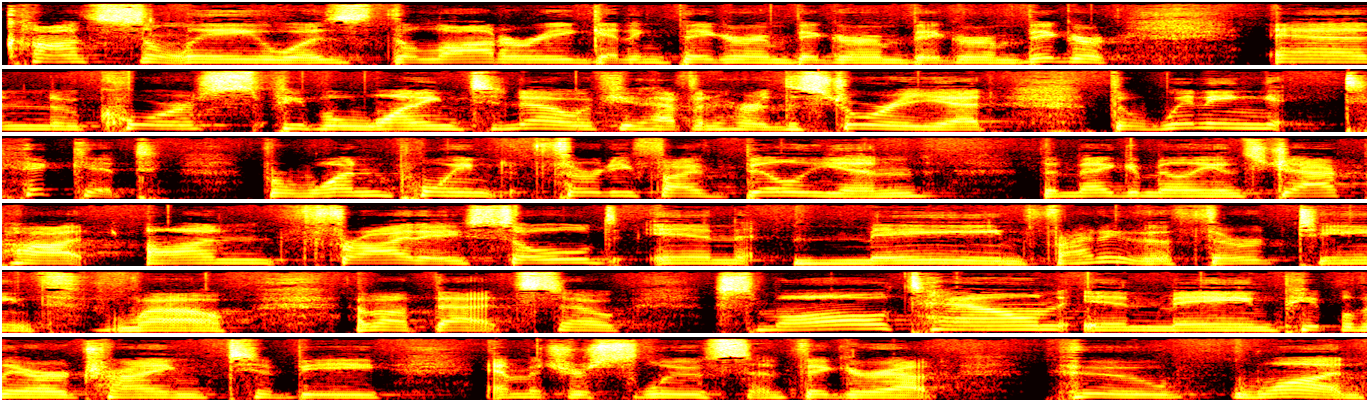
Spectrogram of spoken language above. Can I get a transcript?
constantly was the lottery getting bigger and bigger and bigger and bigger. And of course, people wanting to know if you haven't heard the story yet, the winning ticket for 1.35 billion the Mega Millions jackpot on Friday, sold in Maine, Friday the 13th. Wow. How about that? So, small town in Maine, people there are trying to be amateur sleuths and figure out who won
